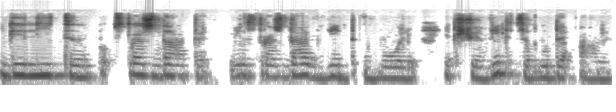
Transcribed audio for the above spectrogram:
Gelitten – страждати. Він страждав від болю. Якщо від, це буде ан.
